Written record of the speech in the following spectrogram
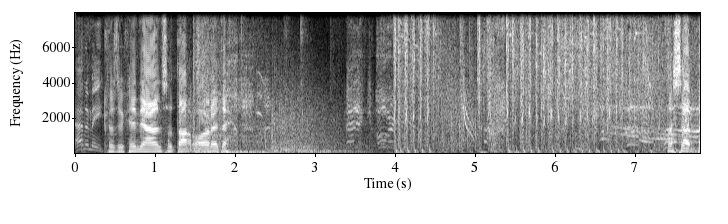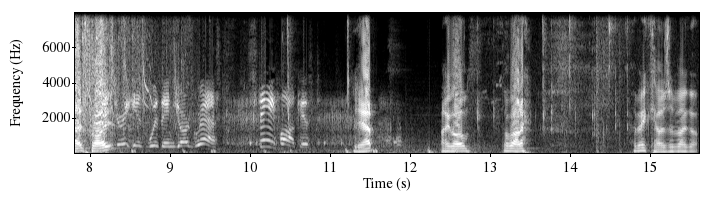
enemy. because we kinda answered that already. Medic, over! That's that bitch, right? Yep. I him. Don't worry. How many kills have I got?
